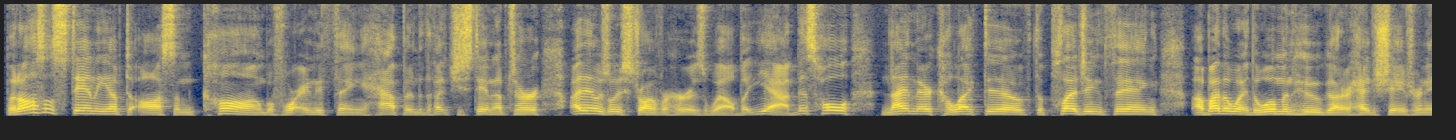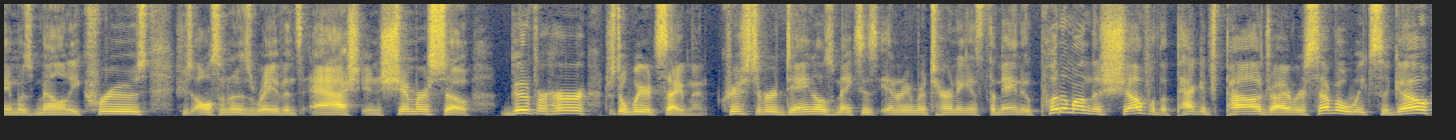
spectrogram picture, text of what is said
but also standing up to Awesome Kong before anything happened. The fact she's standing up to her, I think it was really strong for her as well. But yeah, this whole Nightmare Collective the pledging thing. Uh, by the way, the woman who got her head shaved, her name was Melanie Cruz. She's also known as Raven's Ash in Shimmer, so good for her. Just a weird segment. Christopher Daniels makes his in-ring return against the man who put him on the shelf with a package pile driver several weeks ago,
